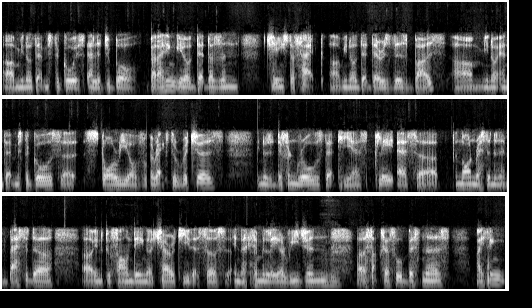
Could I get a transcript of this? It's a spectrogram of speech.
um, you know, that Mr. Goh is eligible. But I think you know that doesn't change the fact, um, you know, that there is this buzz, um, you know, and that Mr. Goh's uh, story of rags to riches, you know, the different roles that he has played as a non-resident ambassador, uh, you know, to founding a charity that serves in the Himalaya region, mm-hmm. a successful business. I think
